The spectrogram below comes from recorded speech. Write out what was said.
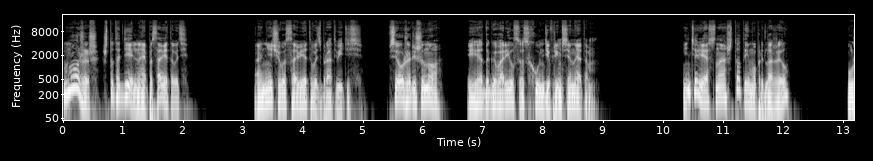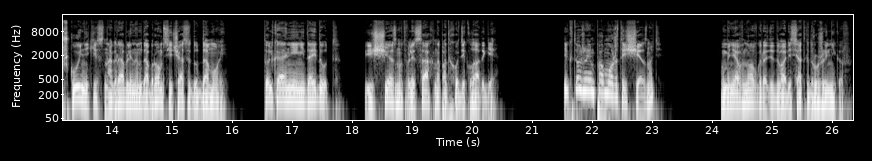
Можешь что-то дельное посоветовать?» «А нечего советовать, брат Витязь. Все уже решено, я договорился с Хунди Фримсинетом». «Интересно, что ты ему предложил?» «Ушкуйники с награбленным добром сейчас идут домой. Только они не дойдут. Исчезнут в лесах на подходе к Ладоге». «И кто же им поможет исчезнуть?» «У меня в Новгороде два десятка дружинников.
